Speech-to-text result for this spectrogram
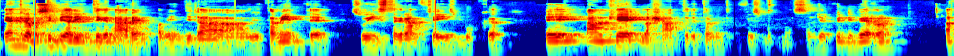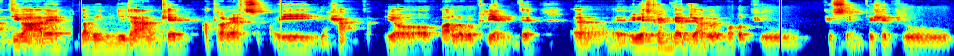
e anche la possibilità di integrare la vendita direttamente su Instagram, Facebook e anche la chat direttamente con Facebook Messenger, quindi per attivare la vendita anche attraverso poi la chat. Io parlo col cliente eh, e riesco a ingaggiarlo in modo più, più semplice, più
